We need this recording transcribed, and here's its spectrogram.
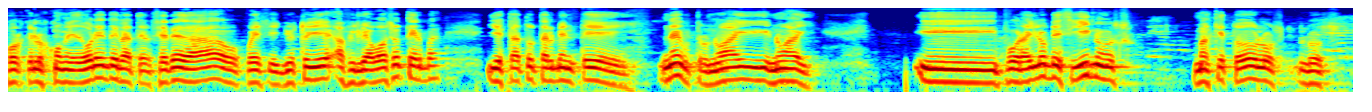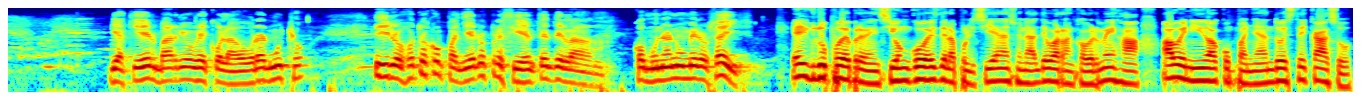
porque los comedores de la tercera edad, o pues yo estoy afiliado a Soterba y está totalmente neutro, no hay, no hay. Y por ahí los vecinos, más que todos los, los de aquí del barrio me colaboran mucho, y los otros compañeros presidentes de la comuna número 6. El grupo de prevención GOES de la Policía Nacional de Barranca Bermeja ha venido acompañando este caso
